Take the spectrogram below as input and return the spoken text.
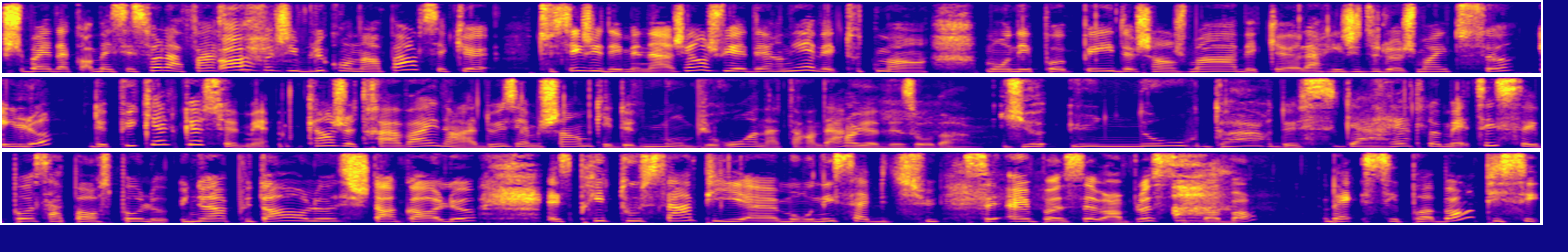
Je suis bien d'accord. Mais c'est ça l'affaire. C'est Ah! ça que j'ai voulu qu'on en parle. C'est que tu sais que j'ai déménagé en juillet dernier avec toute mon, mon épopée de changement avec euh, la régie du logement et tout ça. Et là, depuis quelques semaines, quand je travaille dans la deuxième chambre qui est devenue mon bureau en attendant, Ah, il y a des odeurs. il y a une odeur de cigarette là, mais tu sais c'est pas ça passe pas là. Une heure plus tard là, je suis encore là, esprit toussant puis euh, mon nez s'habitue. C'est impossible. En plus, c'est pas bon. Ben c'est pas bon puis c'est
